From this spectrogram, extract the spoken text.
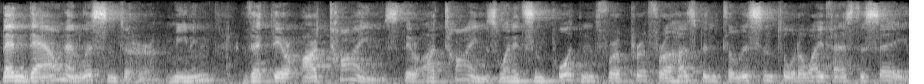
bend down and listen to her, meaning that there are times, there are times when it's important for a, for a husband to listen to what a wife has to say.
